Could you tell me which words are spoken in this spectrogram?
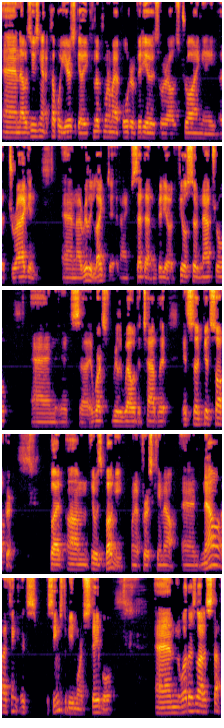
And I was using it a couple years ago. You can look at one of my older videos where I was drawing a, a dragon. And I really liked it. And I said that in the video. It feels so natural and it's uh, it works really well with the tablet. It's a good software, but um, it was buggy when it first came out, and now I think it's it seems to be more stable. And well, there's a lot of stuff.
